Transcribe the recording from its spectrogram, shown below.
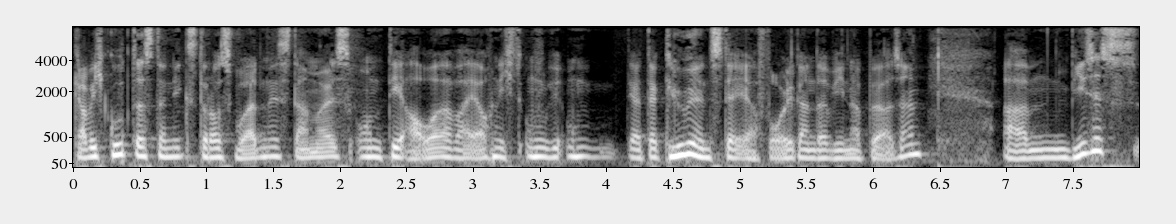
glaube ich gut, dass da nichts draus worden ist damals. Und die Auer war ja auch nicht um, um der, der glühendste Erfolg an der Wiener Börse. Ähm, wie ist es,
